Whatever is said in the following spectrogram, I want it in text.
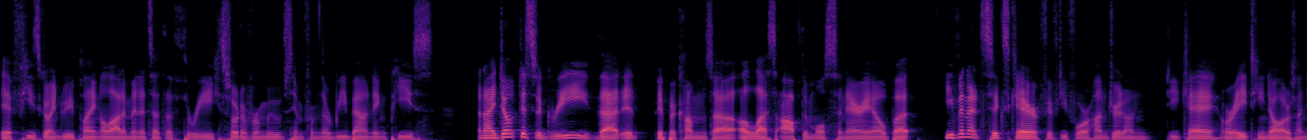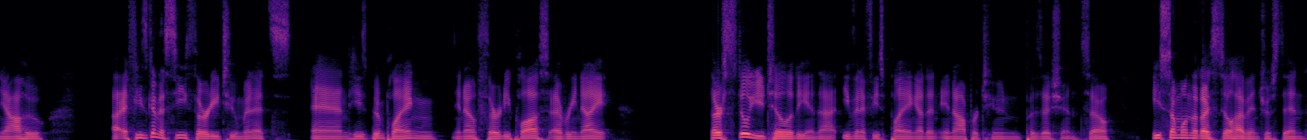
if he's going to be playing a lot of minutes at the three, sort of removes him from the rebounding piece. And I don't disagree that it, it becomes a, a less optimal scenario, but even at 6K or 5400 on DK or $18 on Yahoo, uh, if he's going to see 32 minutes and he's been playing, you know, 30 plus every night, there's still utility in that, even if he's playing at an inopportune position. So he's someone that I still have interest in.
